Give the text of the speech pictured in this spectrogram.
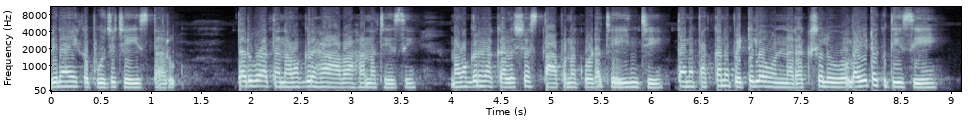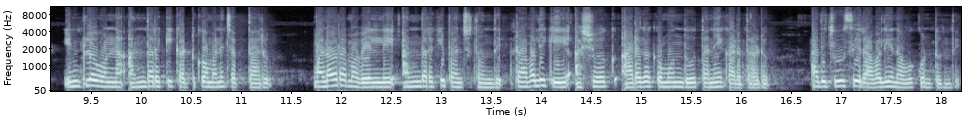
వినాయక పూజ చేయిస్తారు. తరువాత నవగ్రహ ఆవాహన చేసి నవగ్రహ కలశ స్థాపన కూడా చేయించి తన పక్కన పెట్టెలో ఉన్న రక్షలు బయటకు తీసి ఇంట్లో ఉన్న అందరికీ కట్టుకోమని చెప్తారు. మనోరమ వెళ్ళి అందరికీ పంచుతుంది. రవలికి అశోక్ అడగక ముందు తనే కడతాడు. అది చూసి రవలి నవ్వుకుంటుంది.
